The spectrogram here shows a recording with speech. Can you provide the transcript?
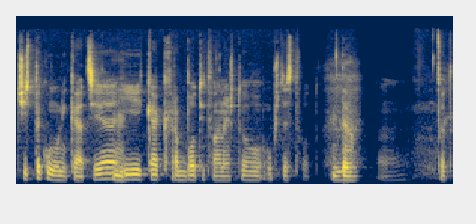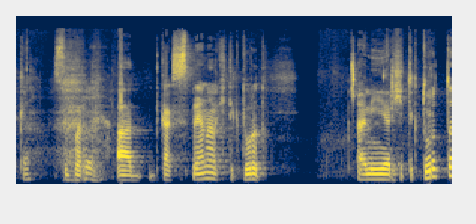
чиста комуникация mm. и как работи това нещо обществото. Да. А, така. Супер. А как се спря на архитектурата? Ами архитектурата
